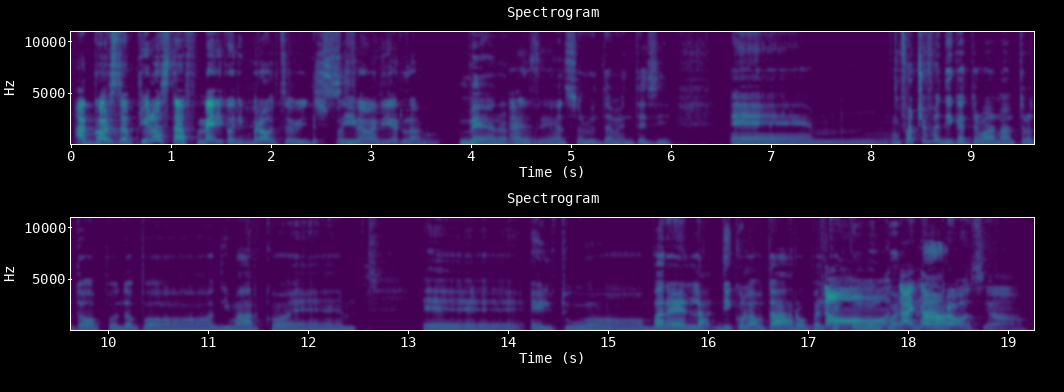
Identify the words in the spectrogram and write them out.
Ha corso più lo staff medico di Brozovic, Sì. possiamo dirlo. Vero, Eh, sì. assolutamente sì. Ehm, faccio fatica a trovare un altro top dopo Di Marco e, e- e il tuo Barella. Dico Lautaro perché no, comunque... dai, no, D'Ambrosio.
